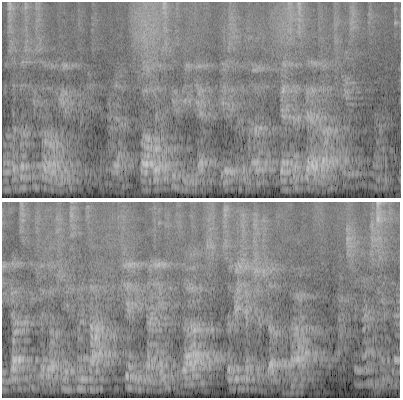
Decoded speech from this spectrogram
Mosakowski Sławomir. Jestem za. Pawłowski Zbigniew. Jestem za. Piasecka Ewa. Jestem za. Pikarski Grzegorz. Jestem za. Siedlik Daniel. Za. Sobiesiak Krzysztof. Za. 13 za.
